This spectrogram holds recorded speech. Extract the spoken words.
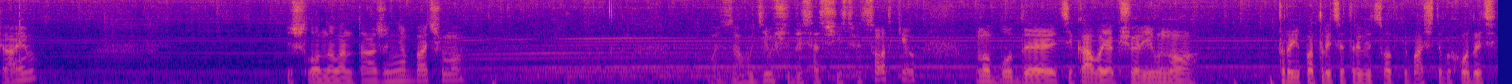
Включаємо. Пішло навантаження, бачимо. Ось загудів 66%. Ну, буде цікаво, якщо рівно 3 по 33%. Бачите, виходить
